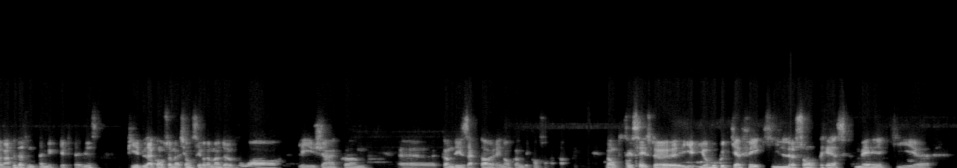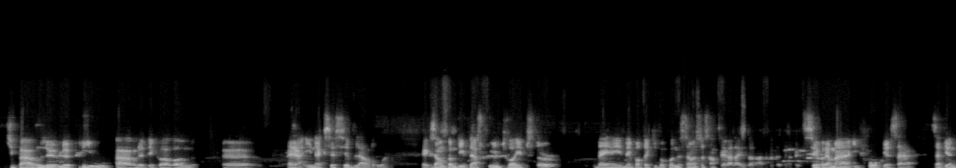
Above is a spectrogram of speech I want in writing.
de rentrer dans une dynamique capitaliste puis de la consommation, c'est vraiment de voir les gens comme, euh, comme des acteurs et non comme des consommateurs. Donc, il y a beaucoup de cafés qui le sont presque, mais qui, euh, qui par le, prix ou par le décorum, euh, rend inaccessible l'endroit. Exemple, comme des places ultra hipster, ben, n'importe qui ne va pas nécessairement se sentir à l'aise de rentrer dedans. C'est vraiment, il faut que ça, ça vient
